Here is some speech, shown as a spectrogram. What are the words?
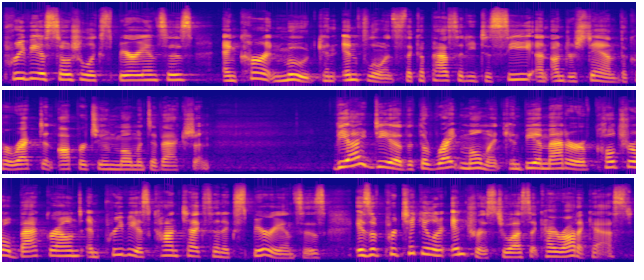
previous social experiences, and current mood can influence the capacity to see and understand the correct and opportune moment of action. The idea that the right moment can be a matter of cultural background and previous contexts and experiences is of particular interest to us at Kairoticast.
